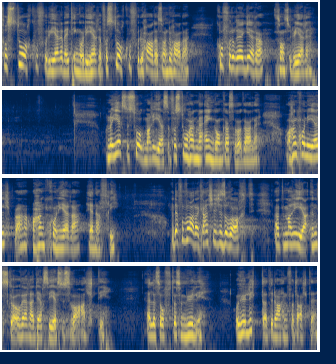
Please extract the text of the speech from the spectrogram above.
Forstår hvorfor du gjør de tingene du gjør. Forstår hvorfor du har det sånn du har det. Hvorfor du reagerer sånn som du gjør. Og når Jesus så Maria, så forsto han med en gang hva som var galt. Og han kunne hjelpe, og han kunne gjøre henne fri. Og Derfor var det kanskje ikke så rart at Maria ønska å være der som Jesus var alltid. Eller så ofte som mulig. Og hun lytta til det han fortalte.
